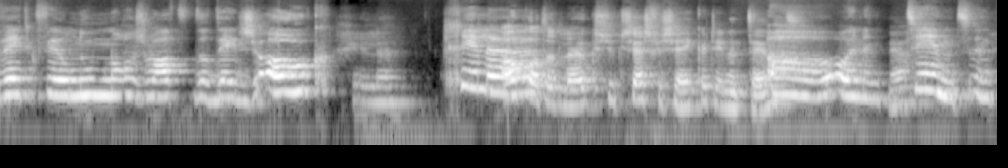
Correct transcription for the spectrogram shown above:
weet ik veel, noem nog eens wat. Dat deden ze ook. Gillen. Gillen. Ook altijd leuk. Succes verzekerd in een tent. Oh, oh, en een Ja. tent. Een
